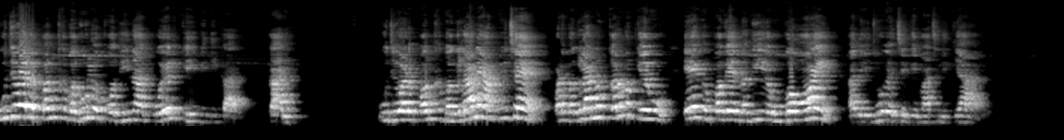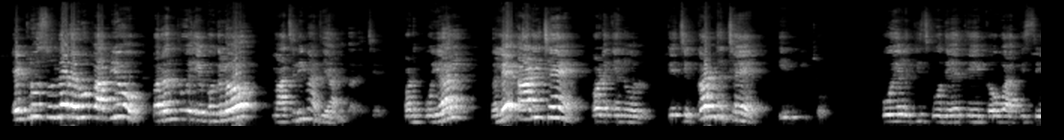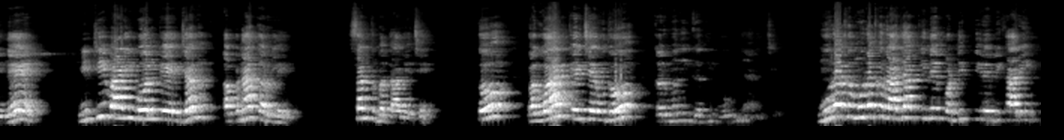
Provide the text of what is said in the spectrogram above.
ઉજ્જવલ પંખ બગુલો કોધીના કોયલ કે વિધિકાર. કારી ઉજ્જવળ પંખ બગલાને આપ્યું છે, પણ બગલાનું કર્મ કેવું? એક પગે નદીએ ઊભો હોય અને જોવે છે કે માછલી ક્યાં એટલું સુંદર રૂપ આપ્યું, પરંતુ એ બગલો માછલીમાં ધ્યાન કરે છે. પણ કોયલ ભલે કાળી છે, પણ એનો કે છે કંઠ છે એ મીઠો. કોયલ કિસકો દે થે, કૌવા કિસે લે મીઠી વાણી બોલ કે જગ અપના કર લે, સંત બતાવે છે. તો ભગવાન કે છે, ઉધો, કર્મની ગતિ બહુ જ્ઞાની છે. મૂરખ મૂરખ રાજા કીને પંડિત પીરે ભિખારી.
